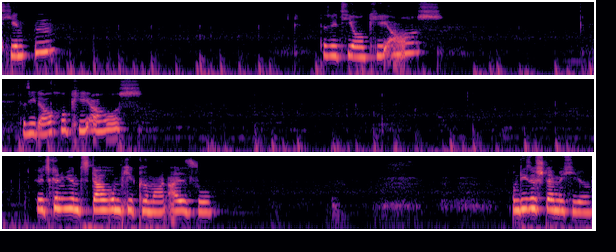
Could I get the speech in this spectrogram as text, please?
hier hinten. Das sieht hier okay aus. Das sieht auch okay aus. Jetzt können wir uns darum hier kümmern. Also. Um diese Stämme hier.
